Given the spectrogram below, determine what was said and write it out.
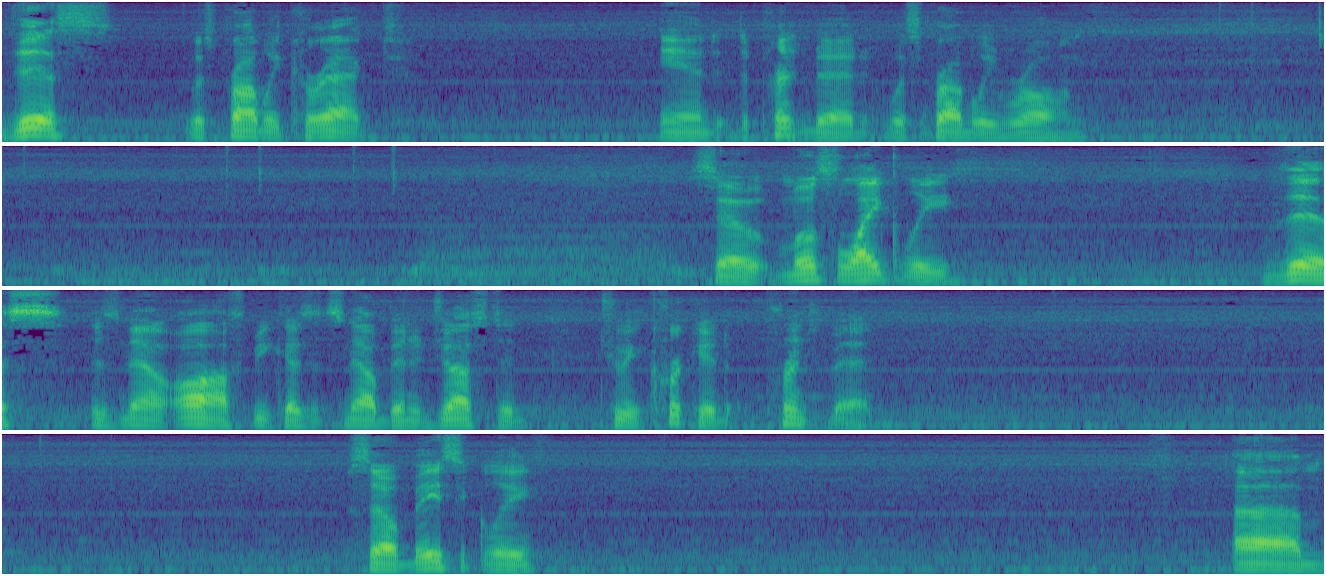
This was probably correct, and the print bed was probably wrong. So most likely this is now off because it's now been adjusted to a crooked print bed. So basically, um,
